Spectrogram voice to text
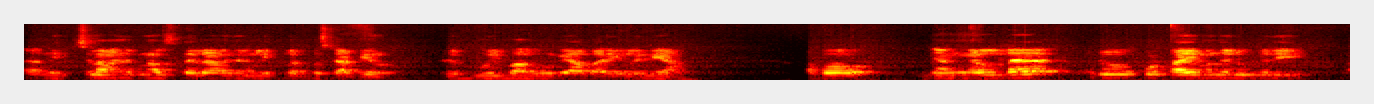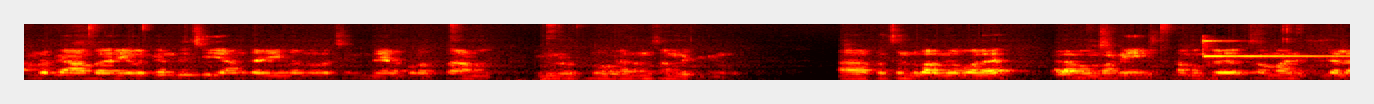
നിശ്ചലമായി അവസ്ഥയിലാണ് ഞങ്ങൾ ഈ ക്ലബ്ബ് സ്റ്റാർട്ട് ചെയ്യുന്നത്. ഭൂരിഭാഗവും വ്യാപാരികൾ തന്നെയാണ്. അപ്പോൾ ഞങ്ങളുടെ ഒരു കൂട്ടായ്മ എന്നതിലുപരി നമ്മുടെ വ്യാപാരികൾക്ക് എന്ത് ചെയ്യാൻ കഴിയുമെന്നുള്ള ചിന്തയുടെ പുറത്താണ് ഇങ്ങനൊരു പ്രോഗ്രാം സംഘടിപ്പിക്കുന്നത്. പ്രസിഡന്റ് പറഞ്ഞ പോലെ കലാപമണി നമുക്ക് സമ്മാനിച്ച ചില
